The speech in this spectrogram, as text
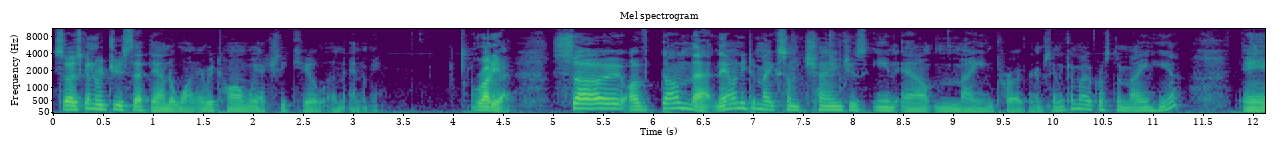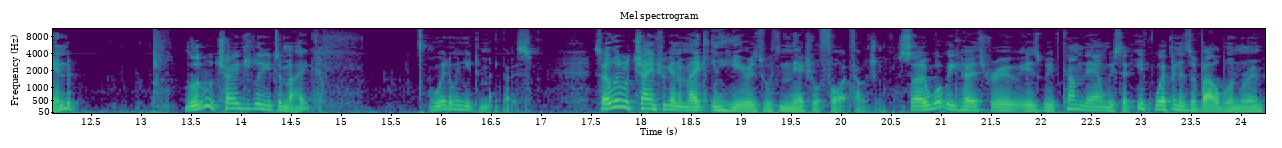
So it's going to reduce that down to one every time we actually kill an enemy. Rightio. So I've done that. Now I need to make some changes in our main program. So I'm going to come across to main here. And the little changes we need to make, where do we need to make those? So a little change we're going to make in here is within the actual fight function. So what we go through is we've come down, we said if weapon is available in room,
